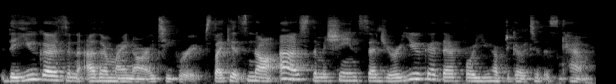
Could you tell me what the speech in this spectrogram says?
the Uyghurs and other minority groups. Like it's not us. The machine said you're a Uyghur, therefore you have to go to this camp.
